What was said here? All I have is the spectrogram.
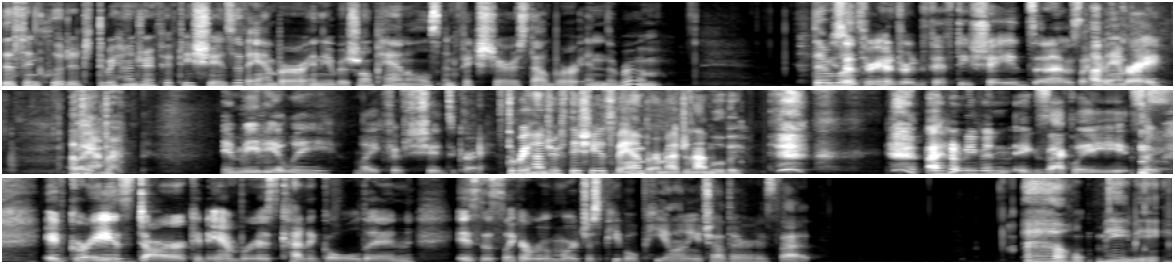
This included 350 shades of amber in the original panels and fixtures that were in the room. There You was said 350 shades, and I was like, Of of, amber. gray. of Like, amber. Immediately, like 50 Shades of Gray. 350 shades of amber. Imagine that movie. I don't even exactly. So, if gray is dark and amber is kind of golden, is this like a room where just people pee on each other? Is that? Oh, maybe.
